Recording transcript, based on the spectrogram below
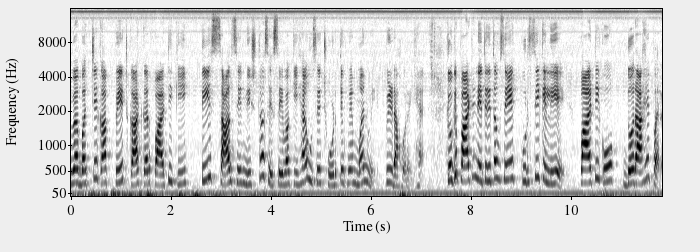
व बच्चे का पेट काट कर पार्टी की 30 साल से निष्ठा से सेवा की है, उसे छोड़ते हुए मन में पीड़ा हो रही है। क्योंकि पार्टी नेतृत्व से कुर्सी के लिए पार्टी को दोराहे पर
